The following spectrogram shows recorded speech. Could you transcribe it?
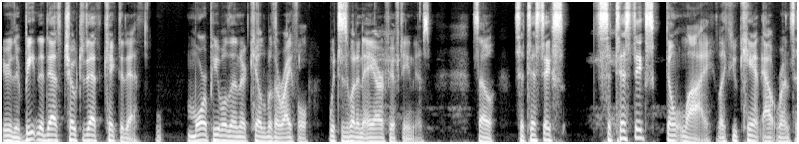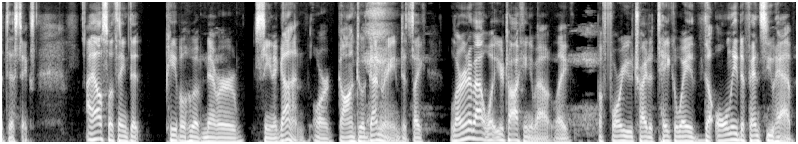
You're either beaten to death, choked to death, kicked to death. More people than are killed with a rifle, which is what an AR-15 is. So statistics, statistics don't lie. Like you can't outrun statistics. I also think that people who have never seen a gun or gone to a gun range. It's like learn about what you're talking about, like before you try to take away the only defense you have,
